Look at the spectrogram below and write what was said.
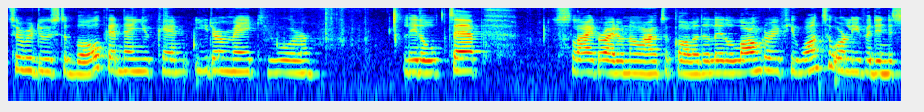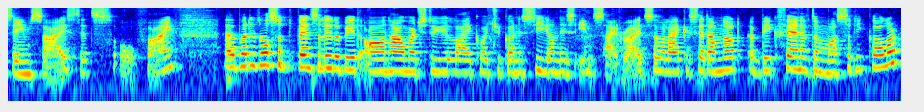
to reduce the bulk. And then you can either make your little tab slider, I don't know how to call it, a little longer if you want to or leave it in the same size, that's all fine. Uh, but it also depends a little bit on how much do you like what you're going to see on this inside, right? So like I said, I'm not a big fan of the mustardy color.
